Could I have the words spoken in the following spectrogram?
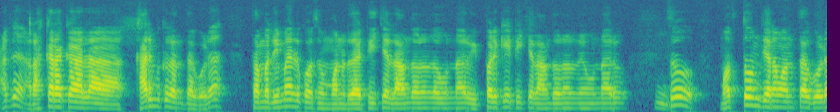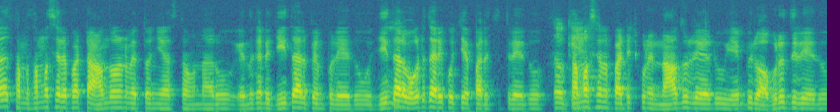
అదే రకరకాల కార్మికులంతా కూడా తమ డిమాండ్ కోసం మొన్న టీచర్ల ఆందోళనలో ఉన్నారు. ఇప్పటికీ టీచర్ల ఆందోళనలో ఉన్నారు. సో మొత్తం జనం అంతా కూడా తమ సమస్యల పట్ల ఆందోళన వ్యక్తం చేస్తూ ఉన్నారు. ఎందుకంటే జీతాలు పెంపు లేదు. జీతాలు ఒకటి తారీఖు వచ్చే పరిస్థితి లేదు. సమస్యలను పట్టించుకునే నాదులు లేదు. ఎంపీలు అభివృద్ధి లేదు.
